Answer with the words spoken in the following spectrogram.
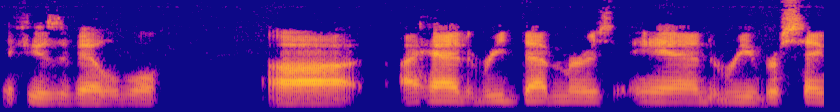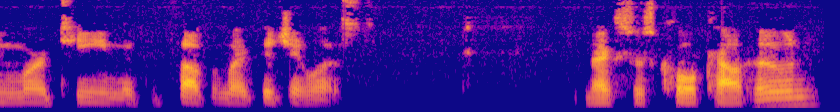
if he was available. Uh, I had Reid Detmers and Reiver Sanmartin at the top of my pitching list. Next was Cole Calhoun,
